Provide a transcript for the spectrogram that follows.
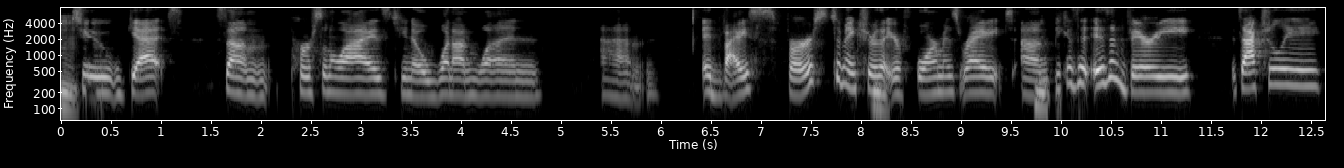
mm. to get some personalized, you know, one-on-one um, advice first to make sure mm. that your form is right, um, mm. because it is a very, it's actually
